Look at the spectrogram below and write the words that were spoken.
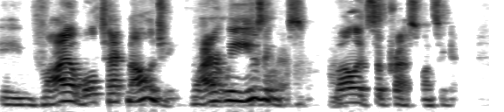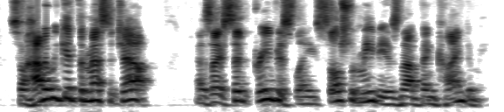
a viable technology. Why aren't we using this? Well, it's suppressed once again. So, how do we get the message out? As I said previously, social media has not been kind to me.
